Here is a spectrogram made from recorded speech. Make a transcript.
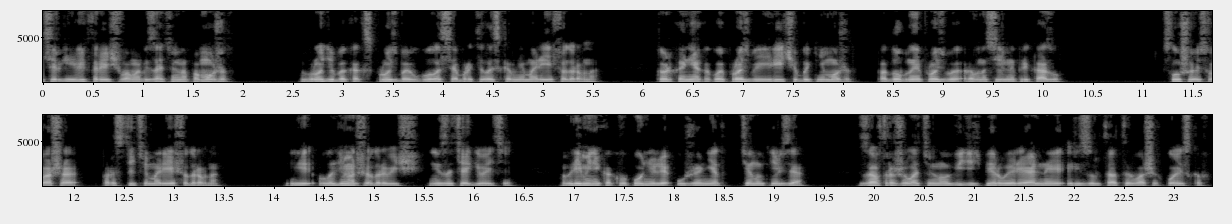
Сергей Викторович вам обязательно поможет? Вроде бы как с просьбой в голосе обратилась ко мне Мария Федоровна. Только ни о какой просьбе и речи быть не может. Подобные просьбы равносильны приказу. Слушаюсь, ваша... Простите, Мария Федоровна. И, Владимир Федорович, не затягивайте. Времени, как вы поняли, уже нет, тянуть нельзя. Завтра желательно увидеть первые реальные результаты ваших поисков.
